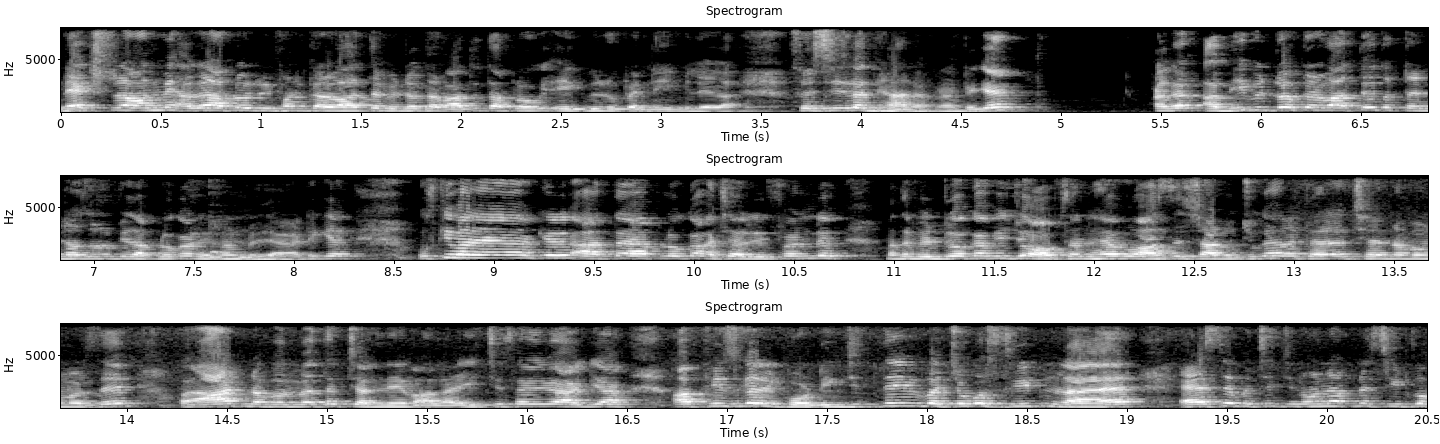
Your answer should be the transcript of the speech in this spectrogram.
नेक्स्ट राउंड में अगर आप लोग रिफंड करवाते विड्रॉ करवाते तो आप लोगों को एक भी रुपये नहीं मिलेगा। सो इस चीज़ का ध्यान रखना, ठीक है? अगर अभी विड्रॉ करवाते हो तो टेन थाउज़ेंड रुपीज़ आप लोग का रिफंड मिल जाएगा, ठीक है? उसके बाद आगे आता है आप लोग का अच्छा रिफंड मतलब विड्रॉ का भी जो ऑप्शन है वो आज से स्टार्ट हो चुका है। छः नवंबर से और आठ नवंबर तक चलने वाला है। इस समझ में आ गया? अब फ़िज़िकल रिपोर्टिंग जितने भी बच्चों को सीट मिला है, ऐसे बच्चे जिन्होंने अपने सीट को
